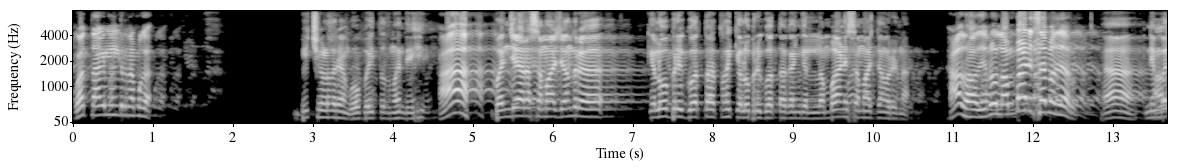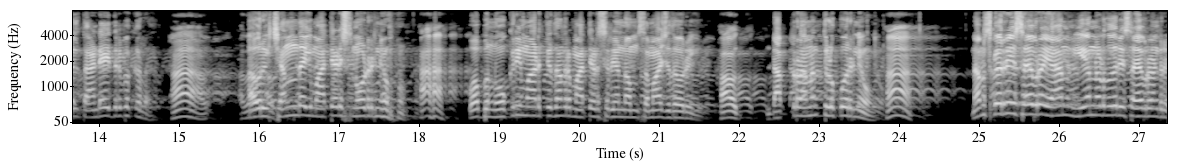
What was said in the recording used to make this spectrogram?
ಗೊತ್ತಾಗ್ಲಿಲ್ರಿ ನಮಗ. ಬಿಚ್ಚ ಹೇಳಿದ್ರೆ ಹಂಗ ಬೈತದ ಮಂದಿ. ಹಾ. ಬಂಜಾರ ಸಮಾಜ ಅಂದ್ರ ಕೆಲವೊಬ್ರಿಗೆ ಗೊತ್ತಾಗ್ತದ ಕೆಲವೊಬ್ರಿಗೆ ಗೊತ್ತಾಗಂಗಿಲ್ಲ. ಲಂಬಾಣಿ ಸಮಾಜದವ್ರಿನ. ಹೌದ್ ಹೌದು ಏನು ಲಂಬಾಡಿ ಸಮಾಜ ಅವ್ರು. ಹಾ ನಿಂಬಲ್ಲಿ ತಾಂಡೆ ಇದ್ದಿರ್ಬೇಕಲ್ಲ. ಹಾ ಅದ- ಅವ್ರಿಗೆ ಚಂದಾಗಿ ಮಾತಾಡಿಸಿ ನೋಡ್ರಿ ನೀವು. ಹಾ ಹಾ. ಒಬ್ಬ ನೌಕರಿ ಮಾಡ್ತಿದಂದ್ರ ಮಾತಾಡ್ಸ್ರಿ ನಮ್ಮ ಸಮಾಜದವ್ರಿಗೆ. ಹೌದು. ಡಾಕ್ಟರ್ ಅನ್ನಂತ ತಿಳ್ಕೊರಿ ನೀವು. ಹಾ. ನಮಸ್ಕಾರ ರೀ ಸಾಹೇಬ್ರ ಯಾನ್ ಏನ್ ನಡ್ದದ್ರಿ ಸಾಹೇಬ್ರನ್ರಿ?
